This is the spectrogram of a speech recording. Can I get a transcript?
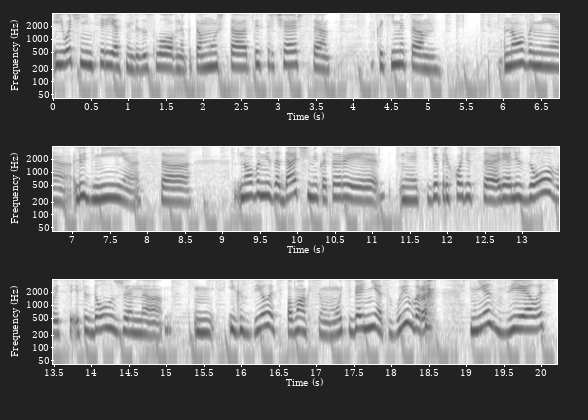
И очень интересный, безусловно, потому что ты встречаешься с какими-то новыми людьми, с новыми задачами, которые э, тебе приходится реализовывать, и ты должен э, их сделать по максимуму. У тебя нет выбора не сделать,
